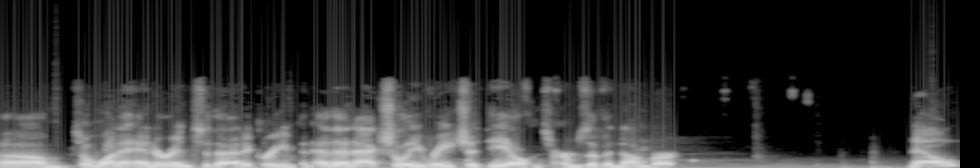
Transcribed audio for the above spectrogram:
um, to want to enter into that agreement and then actually reach a deal in terms of a number. Now,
